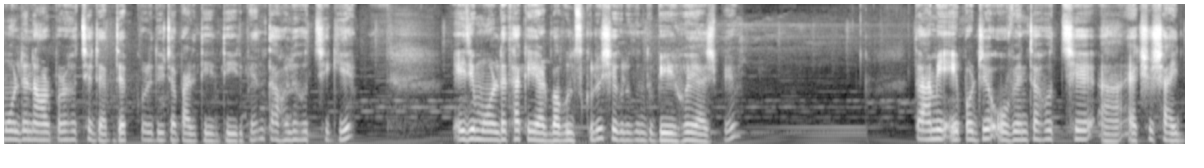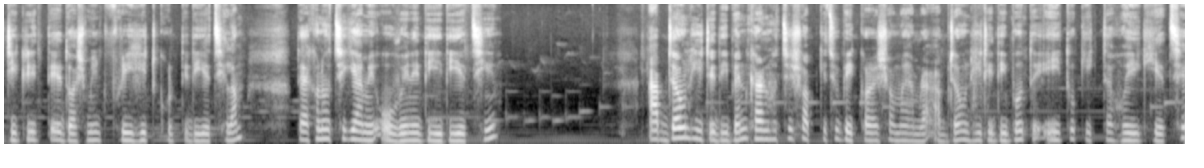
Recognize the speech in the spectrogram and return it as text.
মোল্ডে নেওয়ার পর হচ্ছে ড্যাপ ড্যাপ করে দুইটা বাড়ি দিয়ে দিবেন। তাহলে হচ্ছে গিয়ে এই যে মোল্ডে থাকে এয়ার বাবলসগুলো সেগুলো কিন্তু বের হয়ে আসবে। তো আমি এ পর্যায়ে ওভেনটা হচ্ছে একশো ষাট ডিগ্রিতে দশ মিনিট ফ্রি হিট করতে দিয়েছিলাম। তো এখন হচ্ছে কি আমি ওভেনে দিয়ে দিয়েছি। আপ ডাউন হিটে দিবেন, কারণ হচ্ছে সব কিছু বেক করার সময় আমরা আপ ডাউন হিটে দিব। তো এই তো কেকটা হয়ে গিয়েছে।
